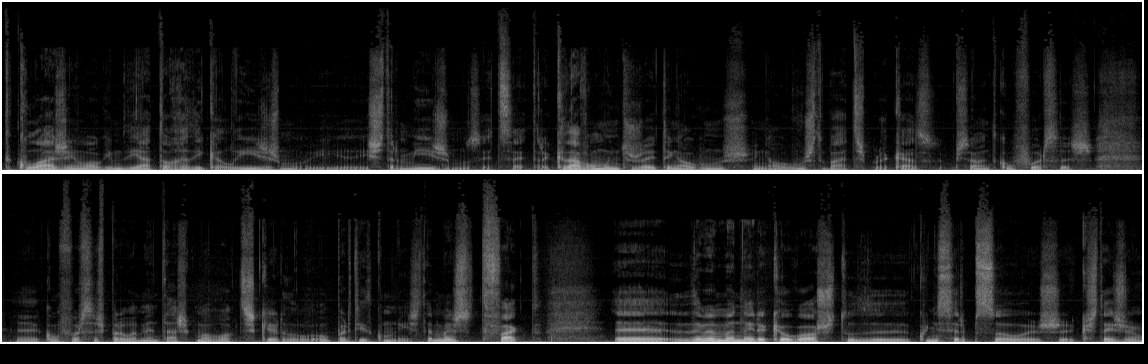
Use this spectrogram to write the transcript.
de colagem logo imediata ao radicalismo e extremismos, etc., que davam muito jeito em alguns, em alguns debates, por acaso, principalmente com forças eh, com forças parlamentares como a Bloco de Esquerda ou, o Partido Comunista. Mas, de facto, da mesma maneira que eu gosto de conhecer pessoas que estejam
